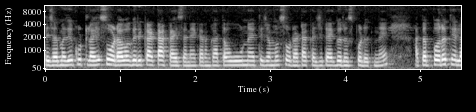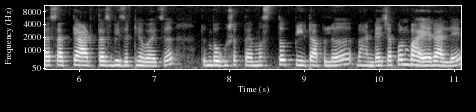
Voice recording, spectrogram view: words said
त्याच्यामध्ये कुठलाही सोडा वगैरे काय टाकायचा नाही कारण का आता ऊन आहे त्याच्यामुळे सोडा टाकायची काय गरज पडत नाही. आता परत ह्याला सात ते आठ तास भिजत ठेवायचं. तुम्ही बघू शकता मस्त पीठ आपलं भांड्याच्या पण बाहेर आले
